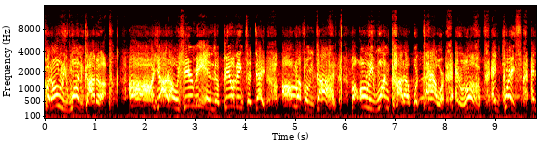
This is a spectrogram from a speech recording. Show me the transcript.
but only one got up. Oh, y'all don't hear me in the building today. All of them died, but only one caught up with power and love and grace and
